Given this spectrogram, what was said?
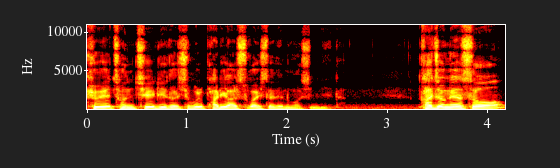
교회 전체의 리더십을 발휘할 수가 있어야 되는 것입니다. 가정에서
